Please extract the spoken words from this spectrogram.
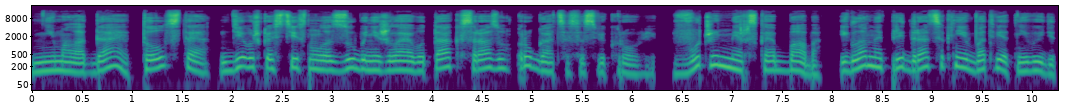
Не молодая, толстая, девушка стиснула зубы, не желая вот так сразу ругаться со свекровью. Вот же мерзкая баба, и главное, придраться к ней в ответ не выйдет.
